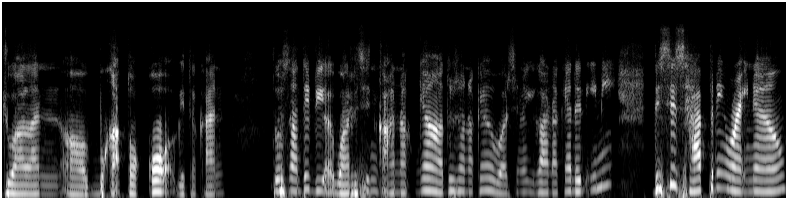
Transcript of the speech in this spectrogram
jualan uh, buka toko gitu kan terus nanti diwarisin ke anaknya terus anaknya warisin lagi ke anaknya. Dan ini this is happening right now.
